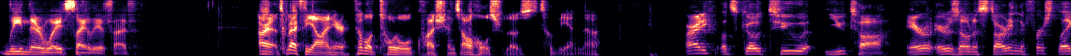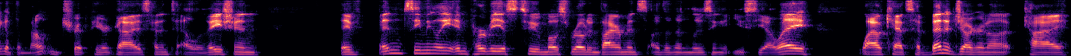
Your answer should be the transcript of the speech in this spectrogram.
lean their way slightly at five. All right, let's go back to the outline here. A couple of total questions. I'll hold for those till the end, though. All righty, let's go to Utah. Arizona starting the first leg of the mountain trip here, guys, heading to elevation. They've been seemingly impervious to most road environments other than losing at UCLA. Wildcats have been a juggernaut. Ky.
